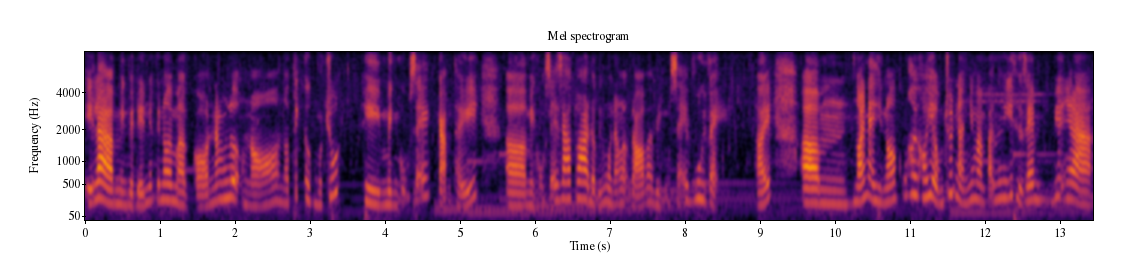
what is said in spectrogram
ý là mình phải đến những cái nơi mà có năng lượng nó nó tích cực một chút thì mình cũng sẽ cảm thấy uh, mình cũng sẽ giao thoa được cái nguồn năng lượng đó và mình cũng sẽ vui vẻ. Ấy um, nói này thì nó cũng hơi khó hiểu một chút nhỉ nhưng mà bạn cứ nghĩ thử xem. Ví dụ như là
